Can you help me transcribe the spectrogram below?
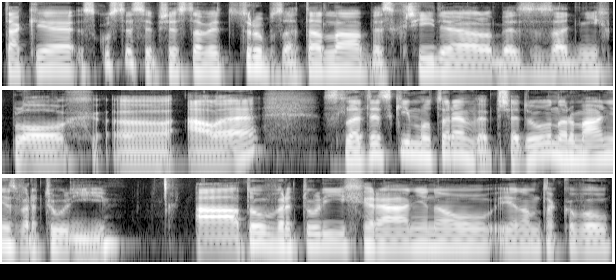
tak je, zkuste si představit trup z letadla, bez křídel, bez zadních ploch, uh, ale s leteckým motorem vepředu, normálně z vrtulí, a tou vrtulí chráněnou jenom takovou,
